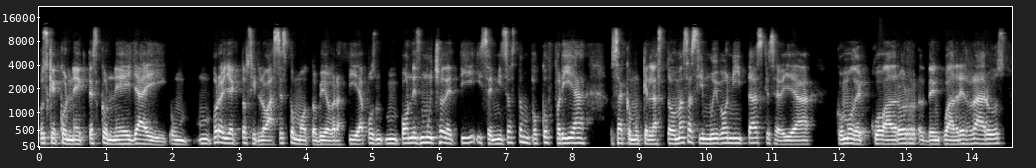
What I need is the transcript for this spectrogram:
pues que conectes con ella y un, proyecto, si lo haces como autobiografía, pues pones mucho de ti y se me hizo hasta un poco fría, o sea, como que las tomas así muy bonitas que se veía como de cuadros, de encuadres raros,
